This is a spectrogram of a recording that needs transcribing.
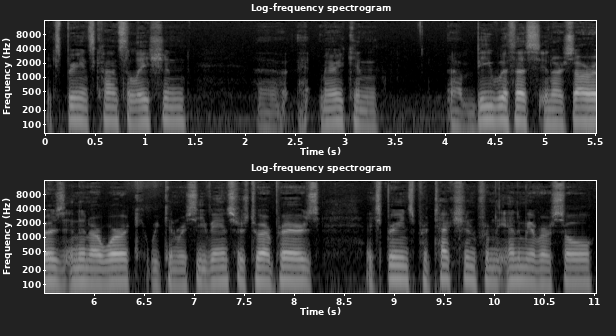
experience consolation. Uh, Mary can uh, be with us in our sorrows and in our work. We can receive answers to our prayers, experience protection from the enemy of our soul,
